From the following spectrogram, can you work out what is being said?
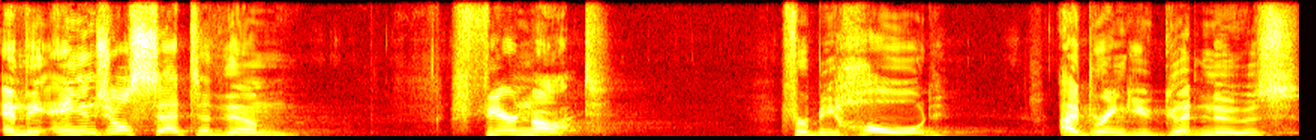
And the angel said to them, Fear not, for behold, I bring you good news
